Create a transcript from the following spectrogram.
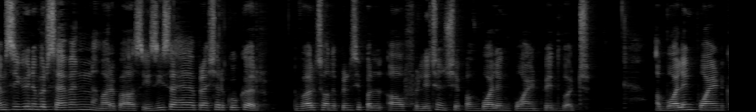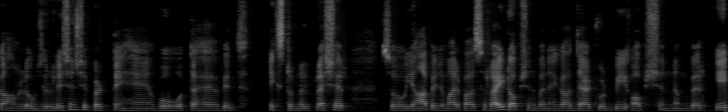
M C Q number seven हमारे पास इजी सा है। Pressure cooker works on the principle of relationship of boiling point with what अब बॉइलिंग पॉइंट का हम लोग जो रिलेशनशिप पढ़ते हैं, वो होता है विद एक्सटर्नल प्रेशर सो यहाँ पे जो हमारे पास right ऑप्शन बनेगा that would be option number A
